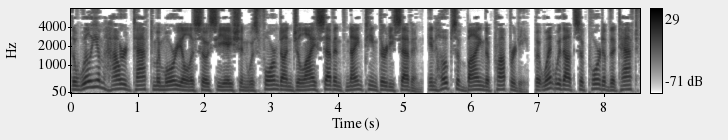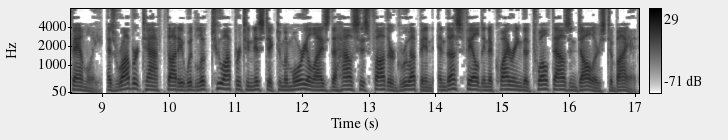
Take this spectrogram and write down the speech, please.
The William Howard Taft Memorial Association was formed on July 7, 1937, in hopes of buying the property, but went without support of the Taft family, as Robert Taft thought it would look too opportunistic to memorialize the house his father grew up in, and thus failed in acquiring the $12,000 to buy it.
